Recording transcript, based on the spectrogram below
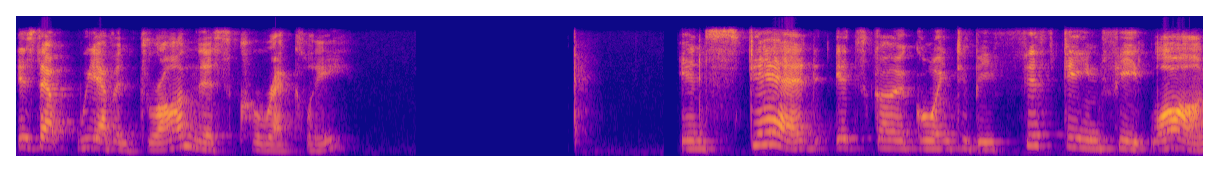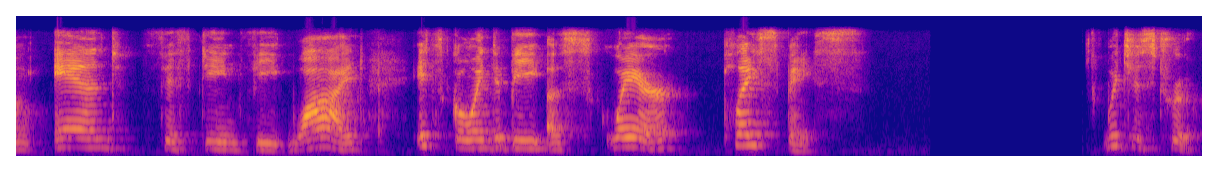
is that we haven't drawn this correctly. Instead, it's going to be 15 feet long and 15 feet wide. It's going to be a square play space, which is true.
